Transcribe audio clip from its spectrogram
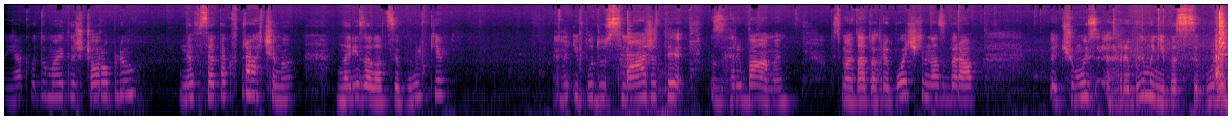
Як ви думаєте, що роблю? Не все так втрачено. Нарізала цибульки і буду смажити з грибами. Мене тато грибочків назбирав. Чомусь гриби мені без цибулі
